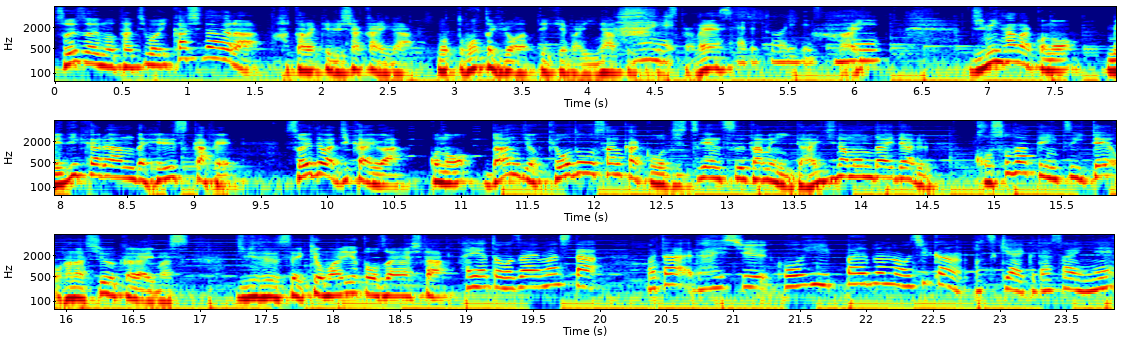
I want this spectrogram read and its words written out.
それぞれの立場を生かしながら働ける社会がもっともっと広がっていけばいいなということですかね。はい、おっしゃる通りですね、はい、地味花子のメディカルヘルスカフェそれでは次回はこの男女共同参画を実現するために大事な問題である子育てについてお話を伺います。地味先生今日もありがとうございました。ありがとうございました。また来週コーヒー一杯分のお時間お付き合いくださいね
